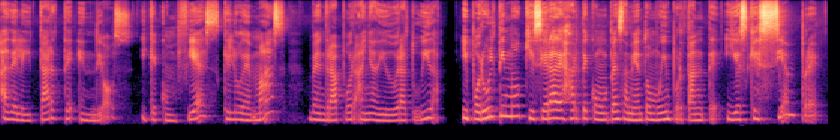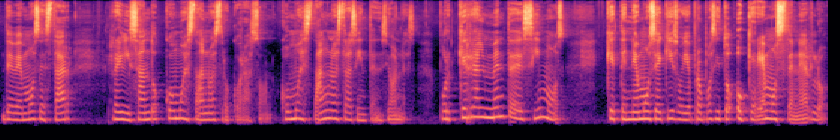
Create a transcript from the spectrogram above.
a deleitarte en Dios y que confíes que lo demás vendrá por añadidura a tu vida. Y por último, quisiera dejarte con un pensamiento muy importante y es que siempre debemos estar revisando cómo está nuestro corazón, cómo están nuestras intenciones, por qué realmente decimos que tenemos X o Y propósito o queremos tenerlo.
